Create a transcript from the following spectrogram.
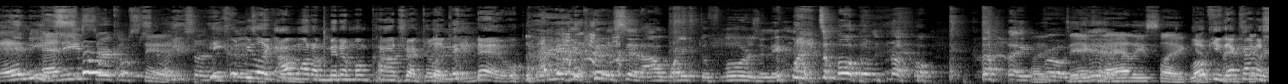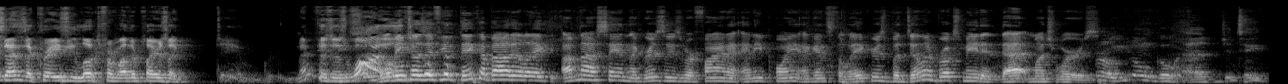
Any, Any Any circumstance. He could be like, I want a minimum contract. You're like, no. That nigga could have said, I'll wipe the floors, and they would have told him no. like, Like, bro, Dan can damn. at least like. Loki, that kind of sends a crazy look from other players. Like, damn, Memphis is wild. Well, because if you think about it, like I'm not saying the Grizzlies were fine at any point against the Lakers, but Dillon Brooks made it that much worse. Bro, you don't go agitate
